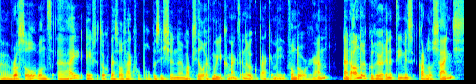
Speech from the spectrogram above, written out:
uh, Russell. Want uh, hij heeft het toch best wel vaak voor pole position Max heel erg moeilijk gemaakt... en er ook een paar keer mee vandoor gegaan. Nou, de andere coureur in het team is Carlos Sainz...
